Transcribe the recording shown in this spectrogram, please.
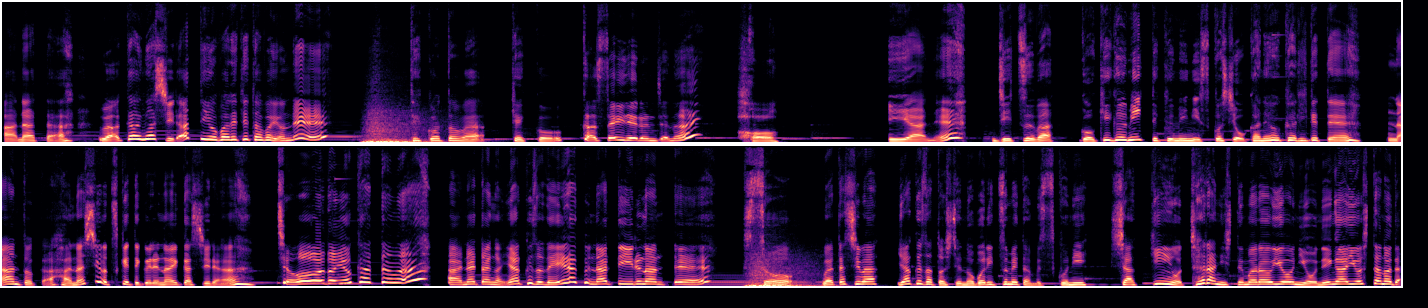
あなた若頭って呼ばれてたわよね？ってことは結構稼いでるんじゃない？は？いやね実はゴキ組って組に少しお金を借りててなんとか話をつけてくれないかしら。ちょうどよかったわ。あなたがヤクザで偉くなっているなんて。そう私はヤクザとして上り詰めた息子に借金をチャラにしてもらうようにお願いをしたのだ。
